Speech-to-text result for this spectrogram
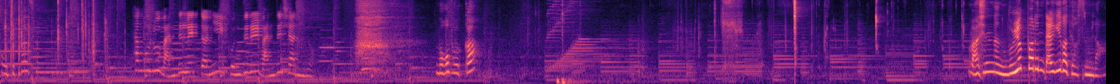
어떡하지? 탕후루 만들랬더니 본드를 만드셨노. 먹어볼까? 맛있는 물엿 바른 딸기가 되었습니다.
